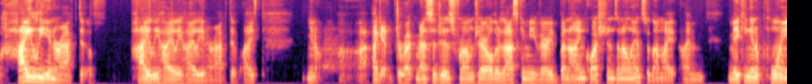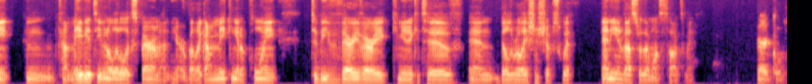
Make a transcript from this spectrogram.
highly interactive highly highly highly interactive. I you know I, I, get direct messages from shareholders asking me very benign questions and i'll answer them. I i'm making it a point and kind of, maybe it's even a little experiment here but like i'm making it a point to be very very communicative and build relationships with any investor that wants to talk to me. Very cool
